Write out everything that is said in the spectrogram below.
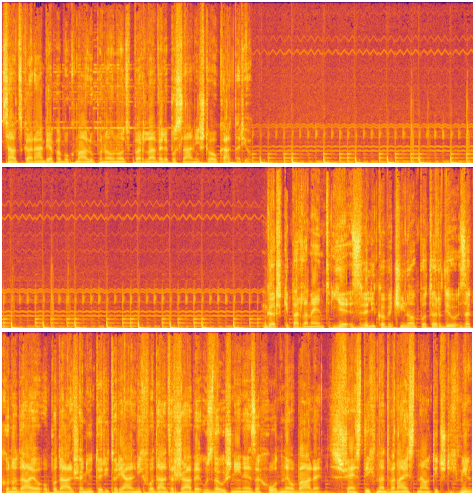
Saudska Arabija pa bo kmalo ponovno odprla veleposlaništvo v Katarju. Grški parlament je z veliko večino potrdil zakonodajo o podaljšanju teritorijalnih voda države vzdolž njene zahodne obale z 6 na 12 nautičnih mil,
